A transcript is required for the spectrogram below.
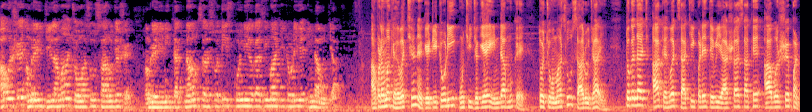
આ વર્ષે અમરેલી જિલ્લામાં ચોમાસું સારું જશે. અમરેલીની ખ્યાતનામ સરસ્વતી સ્કૂલની અગાસીમાં ટીટોડીએ ઈંડા મૂક્યા. આપણામાં કહેવત છે ને કે ટીટોડી ઊંચી જગ્યાએ ઈંડા મૂકે તો ચોમાસું સારું જાય. તો કદાચ આ કહેવત સાચી પડે તેવી આશા સાથે આ વર્ષે પણ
